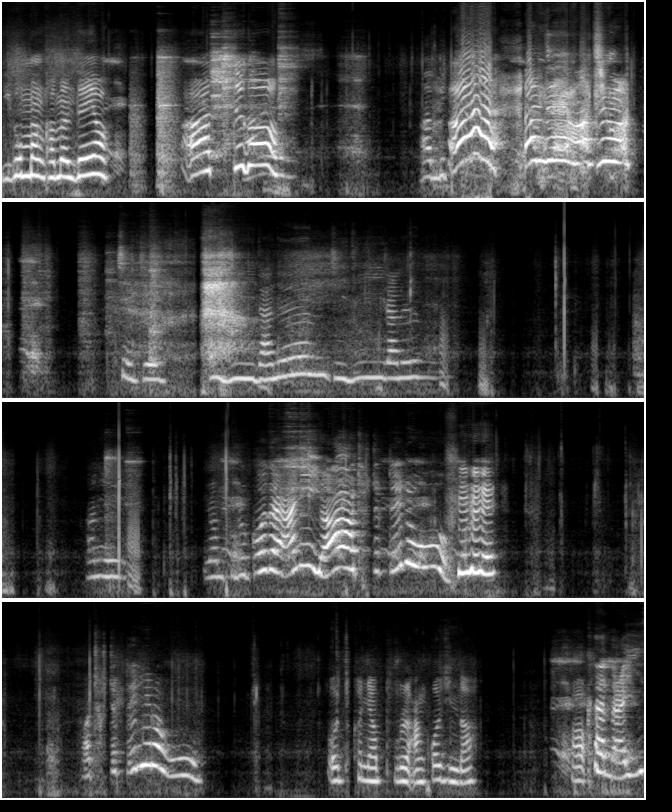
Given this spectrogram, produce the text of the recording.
이것만 가면 돼요. 아 뜨거. 아 미... 아 안 돼 마지막. 지지 지지라는 지지라는 아니 이런 불을 꺼내 아니 야 착착 때려 아 착착 때리라고. 어떡하냐 불을 안 꺼진다. 아. 아 나이스.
